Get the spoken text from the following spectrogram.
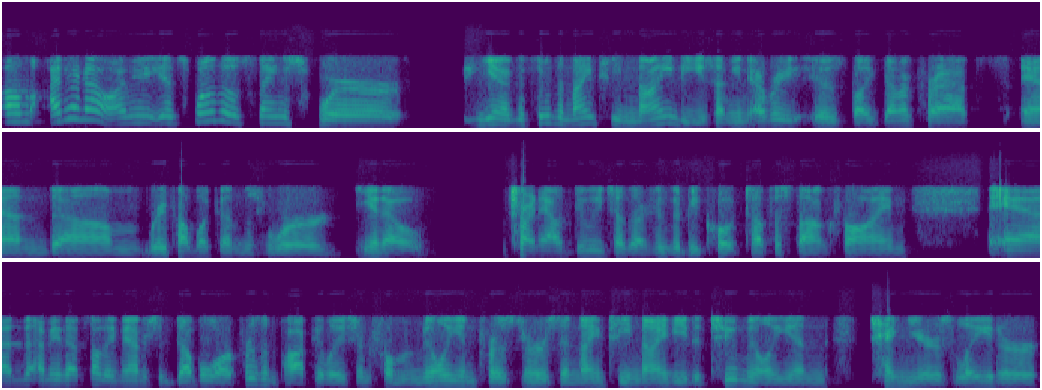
Um, I don't know. I mean, it's one of those things where you know through the 1990s. I mean, every is like Democrats and um, Republicans were you know trying to outdo each other who could be quote toughest on crime. And I mean that's how they managed to double our prison population from a million prisoners in 1990 to two million ten years later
